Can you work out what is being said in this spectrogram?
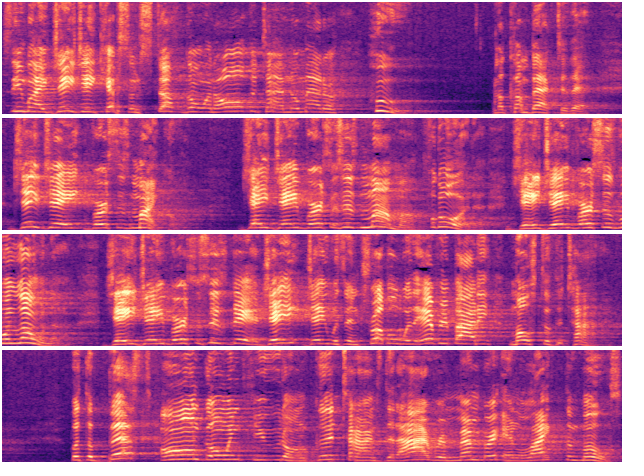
Seemed like JJ kept some stuff going all the time, no matter who. I'm gonna come back to that. JJ versus Michael. JJ versus his mama, Florida. JJ versus Willona. JJ versus his dad. JJ was in trouble with everybody most of the time. But the best ongoing feud on good times that I remember and liked the most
